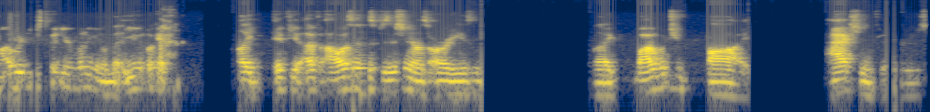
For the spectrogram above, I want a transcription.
Why would you spend your money on that? You okay? Like if you if I was in this position, I was already using. Like, why would you buy action figures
